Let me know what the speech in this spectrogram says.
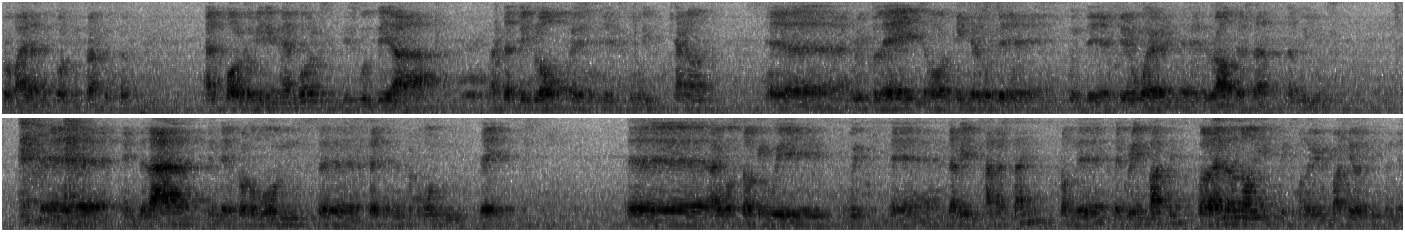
provide a network infrastructure. And for community networks, this would be a, a deadly blow if, if we cannot uh, replace or tinker with the with the firmware and the routers that, that we use. Uh, in the last, in the Procomuns, uh, in the Procomuns days, uh, I was talking with with uh, David Hammerstein from the, the Green Party. Well, I don't know if he's from the Green Party or he's in the,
